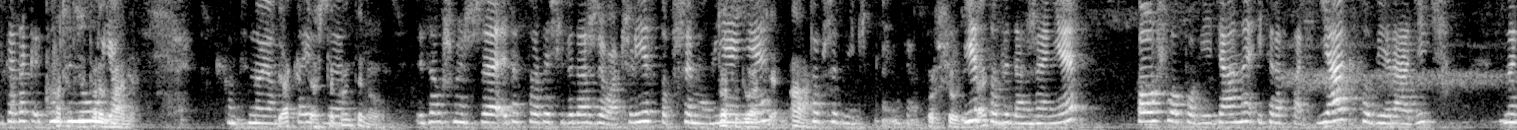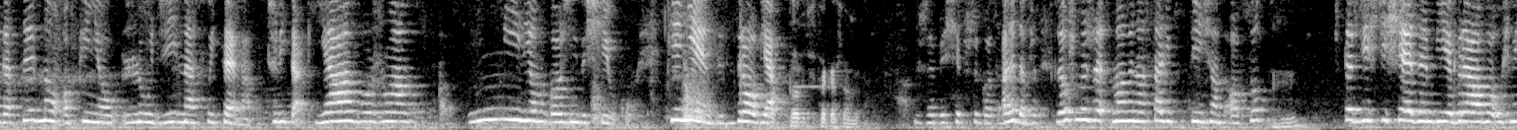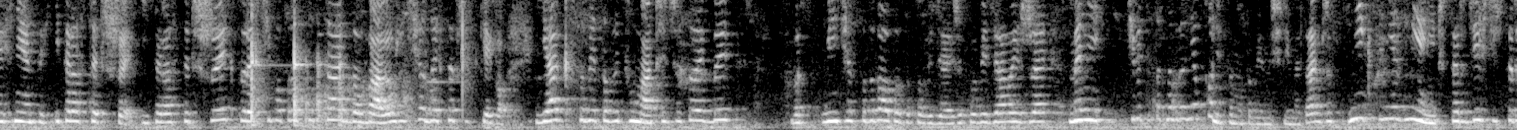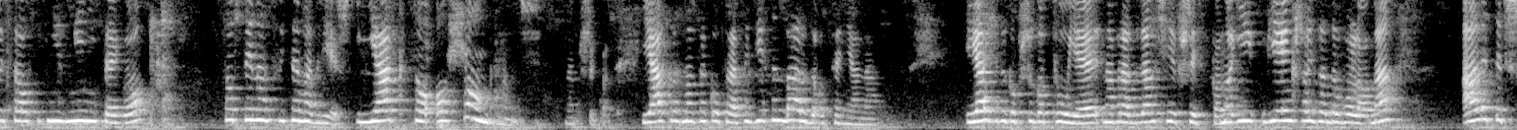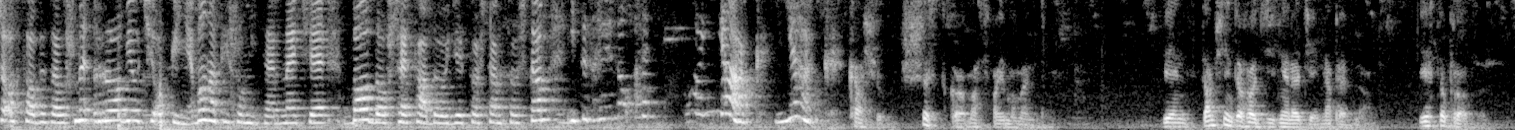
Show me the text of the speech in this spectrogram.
i to tak kontynuując, kontynuując Jak tutaj, chcesz, to kontynuuj. załóżmy, że ta sytuacja się wydarzyła, czyli jest to To przemówienie sytuacja. A. Urszuli, Jest tak? to wydarzenie, poszło powiedziane i teraz tak, jak sobie radzić z negatywną opinią ludzi na swój temat? Czyli tak, ja włożyłam milion godzin wysiłku, pieniędzy, zdrowia, Powiedz jest taka sama. żeby się przygotować. Ale dobrze, załóżmy, że mamy na sali 50 osób, Mhm. 47 bije brawo, uśmiechniętych i teraz te trzy. I teraz te trzy, które ci po prostu tak dowalą, że ci się odechce wszystkiego. Jak sobie to wytłumaczyć, że to jakby... Bo mi się spodobało to, co powiedziałeś, że powiedziałeś, że my nie, ciebie to tak naprawdę nie obchodzi, co my o tobie myślimy, tak? Że nikt nie zmieni, 40-400 osób nie zmieni tego, co ty na swój temat wiesz i jak to osiągnąć na przykład. Ja akurat mam taką pracę, gdzie jestem bardzo oceniana. Ja się tego przygotuję, naprawdę dam się wszystko. No i większość zadowolona, ale te trzy osoby, załóżmy, robią ci opinię, bo napiszą w internecie, bo do szefa dojdzie coś tam, coś tam i ty myślisz, no ale no jak, jak? Kasiu, wszystko ma swoje momenty. Więc tam się nie dochodzi z dnia na dzień, na pewno. Jest to proces.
